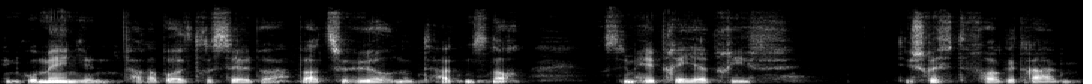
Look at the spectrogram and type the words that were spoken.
in Rumänien. Pfarrer Boltres selber war zu hören und hat uns noch aus dem Hebräerbrief die Schrift vorgetragen.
